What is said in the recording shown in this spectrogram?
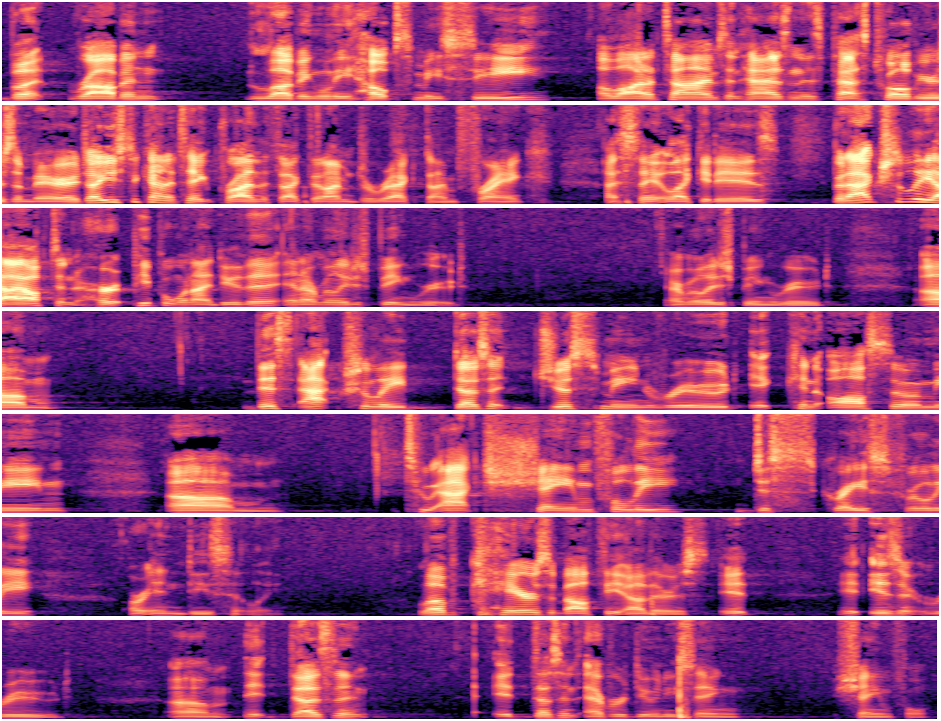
but Robin lovingly helps me see a lot of times and has in this past 12 years of marriage. I used to kind of take pride in the fact that I'm direct, I'm frank, I say it like it is. But actually, I often hurt people when I do that, and I'm really just being rude. I'm really just being rude. Um, this actually doesn't just mean rude, it can also mean um, to act shamefully, disgracefully, or indecently. Love cares about the others. It, it isn't rude. Um, it, doesn't, it doesn't ever do anything shameful.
